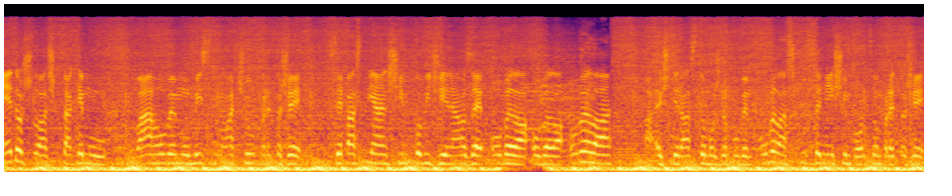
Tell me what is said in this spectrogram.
nedošlo až k takému váhovému mismatchu, pretože Sebastian Šimkovič je naozaj oveľa, oveľa, oveľa a ešte raz to možno poviem oveľa skúsenejším borcom, pretože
